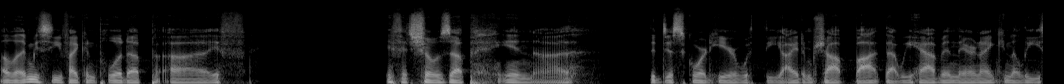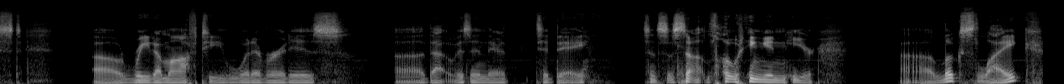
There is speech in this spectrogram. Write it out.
Uh, let me see if I can pull it up. Uh, if if it shows up in uh, the Discord here with the item shop bot that we have in there, and I can at least uh, read them off to you, whatever it is uh, that was in there today, since it's not loading in here. Uh, looks like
